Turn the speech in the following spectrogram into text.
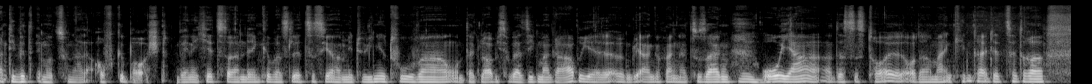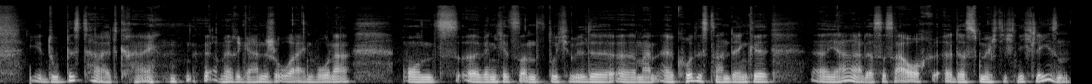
Ah, die wird emotional aufgebauscht. Wenn ich jetzt daran denke, was letztes Jahr mit Winnetou war und da glaube ich sogar Sigmar Gabriel irgendwie angefangen hat zu sagen, mhm. oh ja, das ist toll oder mein Kindheit etc. Du bist halt kein amerikanischer Ureinwohner. Und äh, wenn ich jetzt dann durch wilde äh, mein, äh, Kurdistan denke, äh, ja, das ist auch, äh, das möchte ich nicht lesen.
